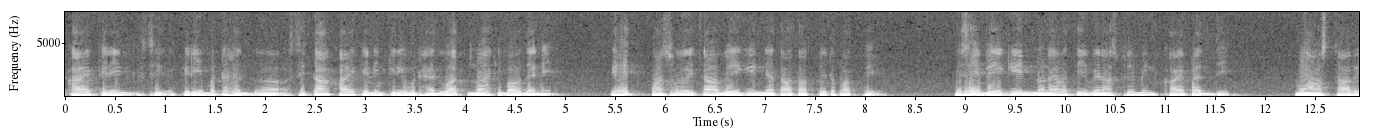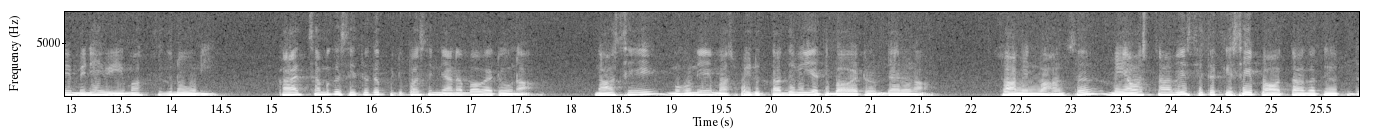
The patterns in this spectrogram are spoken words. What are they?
කය කෙලින් කිරීමට සිතා කය කෙලින් කිරීමට හැදුවත් නොහැකි බව දැනේ. එහෙත් පසුව ඊට වේගෙන් යථා තත්වයටපත් වේ. මෙසේ වේගෙන් නොනවති වෙනස් වෙමින් කය පැද්දේ. මේ අවස්ථාවේ මෙනෙහි වීමක් සිදු නොවුනි. කායත් සමග සිතද පිටිපසින් යන බව වැටුණා. නාසයේ මුහුණේ මස් පිඩු තද වී ඇති බව දැනුණා. ස්වාමින් වහන්සේ මේ අවස්ථාවේ සිත කෙසේ පවත්වා ගත යුතුද?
